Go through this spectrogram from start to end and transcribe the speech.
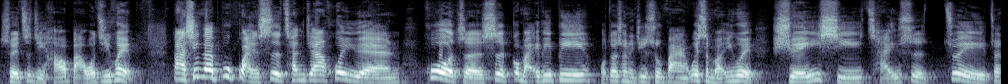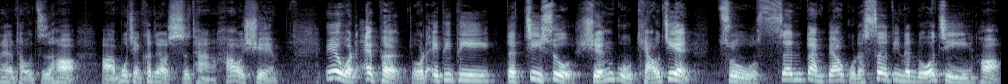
所以自己好好把握机会。那现在不管是参加会员，或者是购买 APP，我都送你技术班。为什么？因为学习才是最赚钱的投资哈。啊，目前课程有十堂，好好学。因为我的 App，我的 APP 的技术选股条件。主升段标股的设定的逻辑，哈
